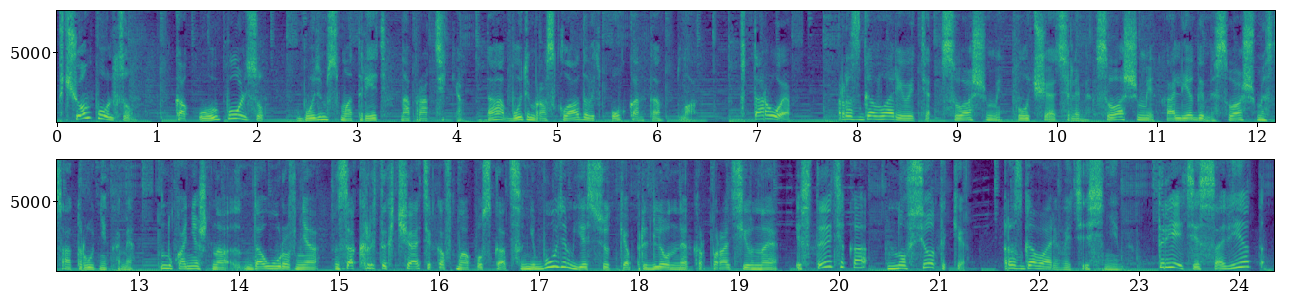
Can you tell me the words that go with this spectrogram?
В чем пользу? Какую пользу? Будем смотреть на практике. Да, будем раскладывать по контент-плану. Второе. Разговаривайте с вашими получателями, с вашими коллегами, с вашими сотрудниками. Ну, конечно, до уровня закрытых чатиков мы опускаться не будем. Есть все-таки определенная корпоративная эстетика, но все-таки разговаривайте с ними. Третий совет –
